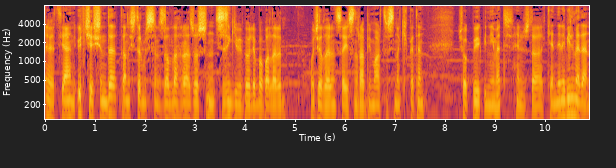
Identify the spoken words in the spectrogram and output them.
Evet yani 3 yaşında tanıştırmışsınız. Allah razı olsun sizin gibi böyle babaların, hocaların sayısını Rabbim artırsın hakikaten. Çok büyük bir nimet. Henüz daha kendini bilmeden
